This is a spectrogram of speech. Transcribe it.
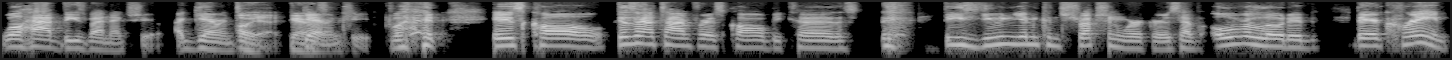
we'll have these by next year. I guarantee. oh yeah, guaranteed. guaranteed. But his call doesn't have time for his call because these union construction workers have overloaded their crane.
